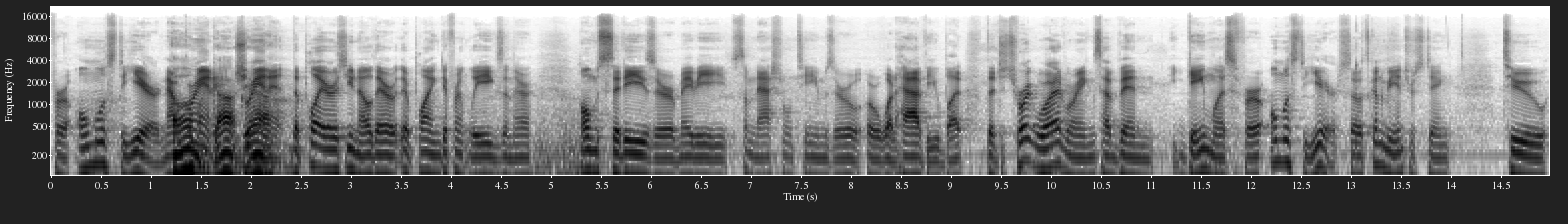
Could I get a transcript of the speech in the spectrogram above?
for almost a year. Now, Oh granted, gosh, yeah. granted, the players, you know, they're they're playing different leagues and their home cities or maybe some national teams or, or what have you. But the Detroit Red Wings have been gameless for almost a year, so it's going to be interesting to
